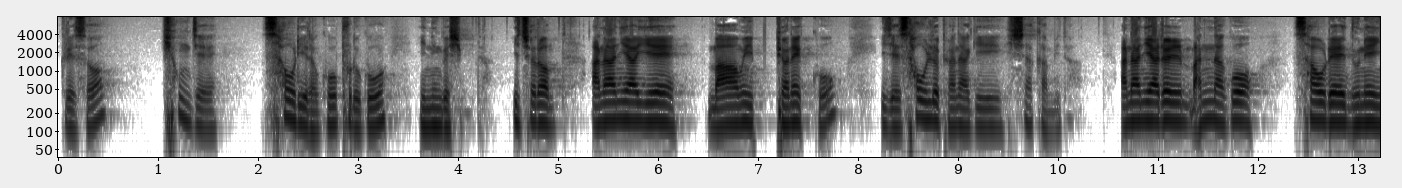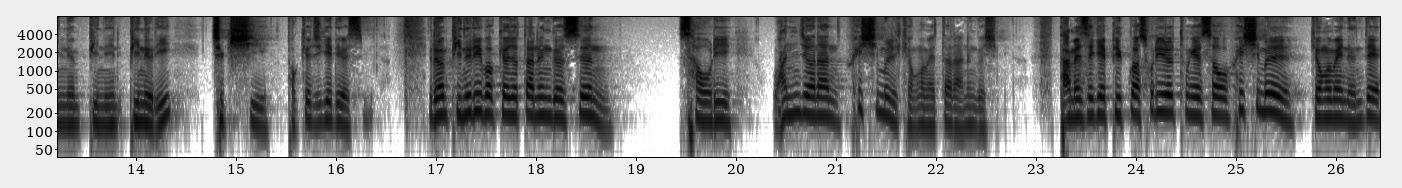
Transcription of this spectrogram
그래서 형제 사울이라고 부르고 있는 것입니다. 이처럼 아나니아의 마음이 변했고 이제 사울로 변하기 시작합니다. 아나니아를 만나고 사울의 눈에 있는 비늘, 비늘이 즉시 벗겨지게 되었습니다. 이런 비늘이 벗겨졌다는 것은 사울이 완전한 회심을 경험했다라는 것입니다. 다메섹의 빛과 소리를 통해서 회심을 경험했는데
